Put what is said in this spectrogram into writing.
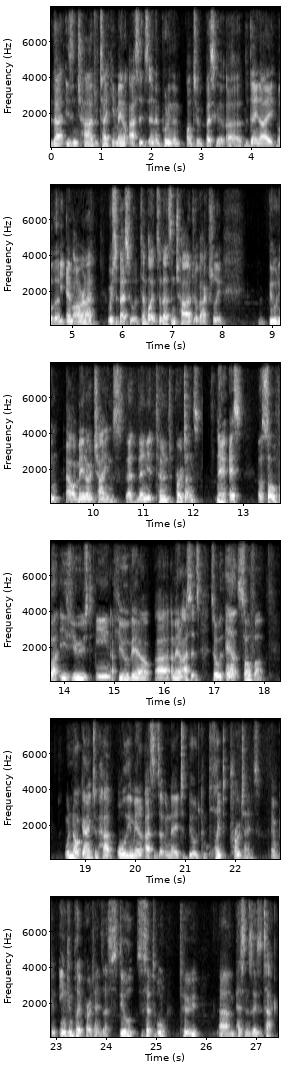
that is in charge of taking amino acids and then putting them onto basically uh, the DNA or the mRNA, which is basically the template. So that's in charge of actually building our amino chains that then get turned into proteins. Now, S or sulfur is used in a few of our uh, amino acids. So without sulfur, we're not going to have all the amino acids that we need to build complete proteins. And incomplete proteins are still susceptible to um, pest and disease attack.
